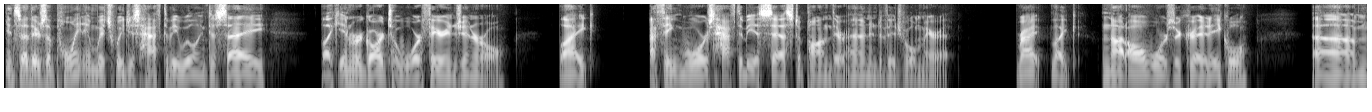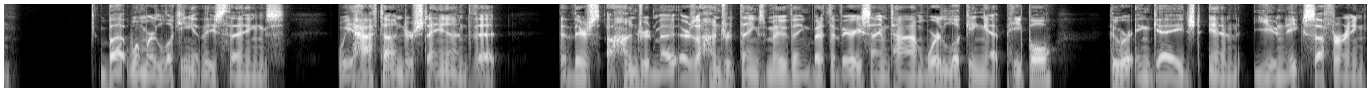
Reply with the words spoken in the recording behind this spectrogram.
and so there's a point in which we just have to be willing to say, like in regard to warfare in general, like I think wars have to be assessed upon their own individual merit. Right? Like not all wars are created equal. Um but when we're looking at these things, we have to understand that that there's a hundred mo- there's a hundred things moving, but at the very same time, we're looking at people who are engaged in unique suffering,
